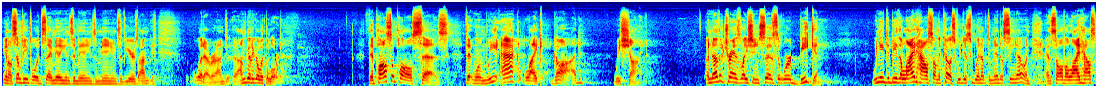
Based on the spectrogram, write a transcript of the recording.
you know, some people would say millions and millions and millions of years. I'm, whatever. I'm, I'm going to go with the Lord. The Apostle Paul says that when we act like God, we shine. Another translation says the word beacon. We need to be the lighthouse on the coast. We just went up to Mendocino and, and saw the lighthouse.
